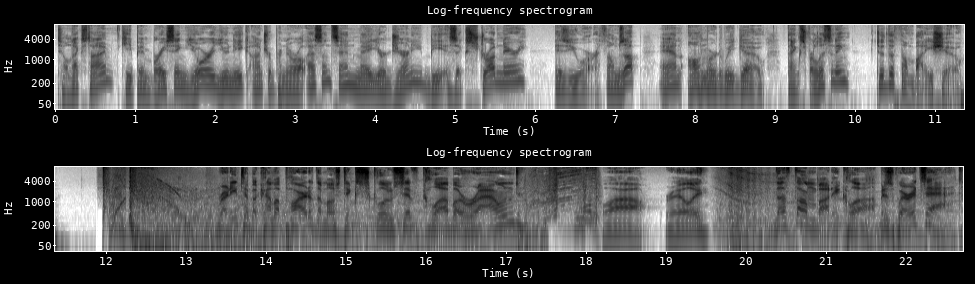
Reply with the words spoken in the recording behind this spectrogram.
Till next time, keep embracing your unique entrepreneurial essence, and may your journey be as extraordinary as you are. Thumbs up and onward we go. Thanks for listening to The Thumbody Show. Ready to become a part of the most exclusive club around? Wow, really? The Thumbody Club is where it's at.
